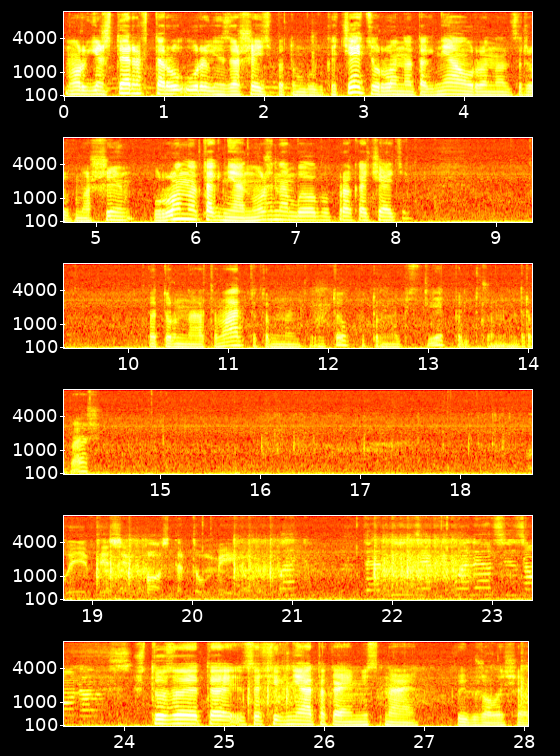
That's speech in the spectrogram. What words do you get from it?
Моргенштерн второй уровень за 6 потом буду качать. Урон от огня, урон от взрыв машин. Урон от огня нужно было бы прокачать. Патронный автомат, патронный винтовка, патронный пистолет, политронный дробаш. Что за это за фигня такая мясная? Выбежала сейчас.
